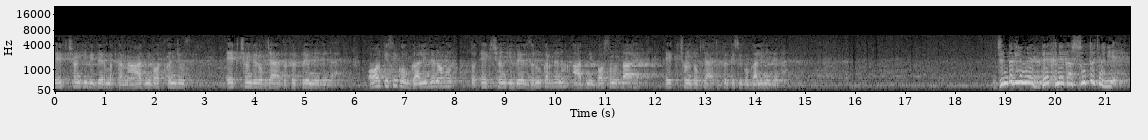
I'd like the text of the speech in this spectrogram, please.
एक क्षण की भी देर मत करना। आदमी बहुत कंजूस है। एक क्षण भी रुक जाए तो फिर प्रेम नहीं देता है। और किसी को गाली देना हो तो एक क्षण की देर ज़रूर कर देना। आदमी बहुत समझदार है। एक क्षण रुक जाए तो फिर किसी को गाली नहीं देता। ज़िंदगी में देखने का सूत्र चाहिए।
